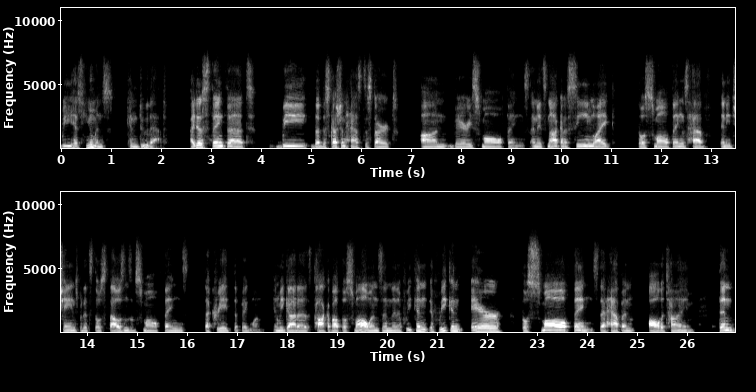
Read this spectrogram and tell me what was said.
we as humans can do that. I just think that we the discussion has to start on very small things and it's not going to seem like those small things have any change but it's those thousands of small things that create the big one and we got to talk about those small ones and then if we can if we can air those small things that happen all the time then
